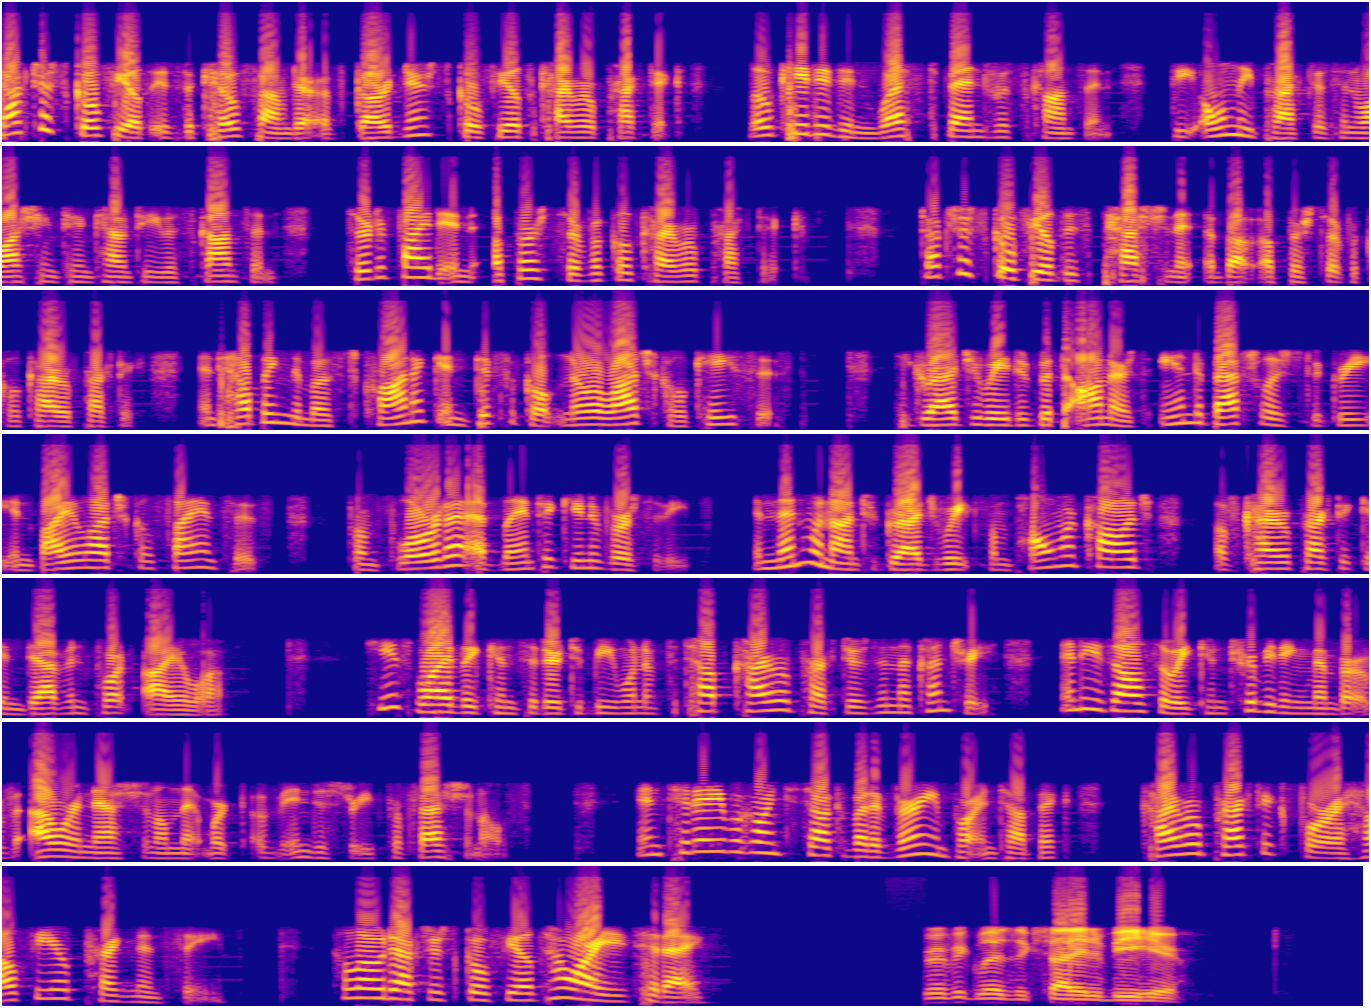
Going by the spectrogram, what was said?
Dr. Schofield is the co-founder of Gardner Schofield Chiropractic, located in West Bend, Wisconsin, the only practice in Washington County, Wisconsin, certified in upper cervical chiropractic. Dr. Schofield is passionate about upper cervical chiropractic and helping the most chronic and difficult neurological cases. He graduated with honors and a bachelor's degree in biological sciences from Florida Atlantic University and then went on to graduate from Palmer College of Chiropractic in Davenport, Iowa. He is widely considered to be one of the top chiropractors in the country, and he's also a contributing member of our national network of industry professionals. And today we're going to talk about a very important topic chiropractic for a healthier pregnancy. Hello, Dr. Schofield. How are you today? Terrific, Liz. Excited to be here.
